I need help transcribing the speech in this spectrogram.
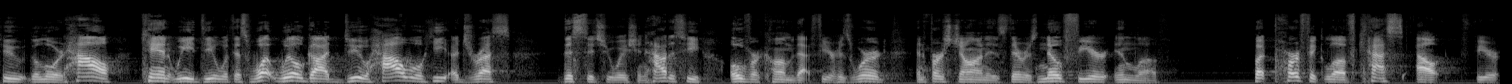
to the Lord. How can we deal with this? What will God do? How will He address this situation? How does He overcome that fear? His word in 1 John is there is no fear in love, but perfect love casts out fear.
